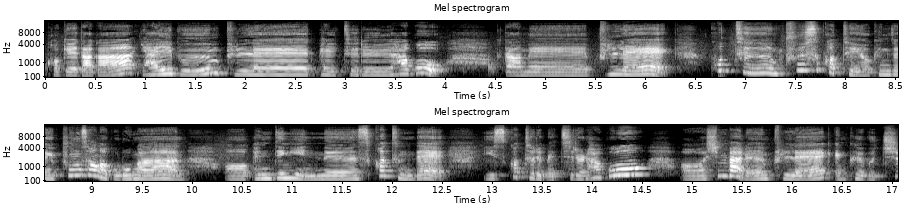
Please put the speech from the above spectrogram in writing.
거기에다가 얇은 블랙 벨트를 하고 그 다음에 블랙 코튼 풀 스커트예요. 굉장히 풍성하고 롱한 어, 밴딩이 있는 스커트인데 이 스커트를 매치를 하고 어, 신발은 블랙 앵클 부츠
